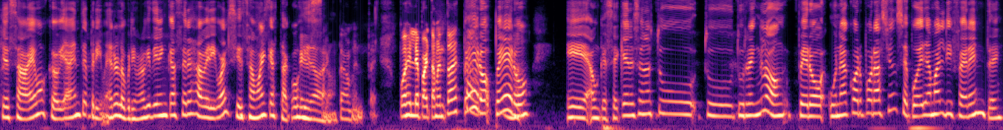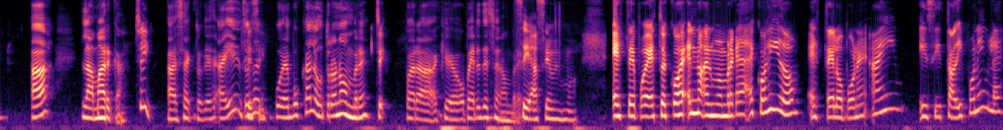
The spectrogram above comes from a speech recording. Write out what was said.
que sabemos que obviamente primero, lo primero que tienen que hacer es averiguar si esa marca está cogida o no. Exactamente. Pues el departamento de Estado... Pero, pero... Eh, aunque sé que ese no es tu, tu, tu renglón, pero una corporación se puede llamar diferente a la marca. Sí. Ah, exacto, que ahí entonces puedes buscarle otro nombre. Sí para que opere de ese nombre. Sí, así mismo. Este, pues tú escoges el, nombre que hayas escogido, este, lo pones ahí y si está disponible,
